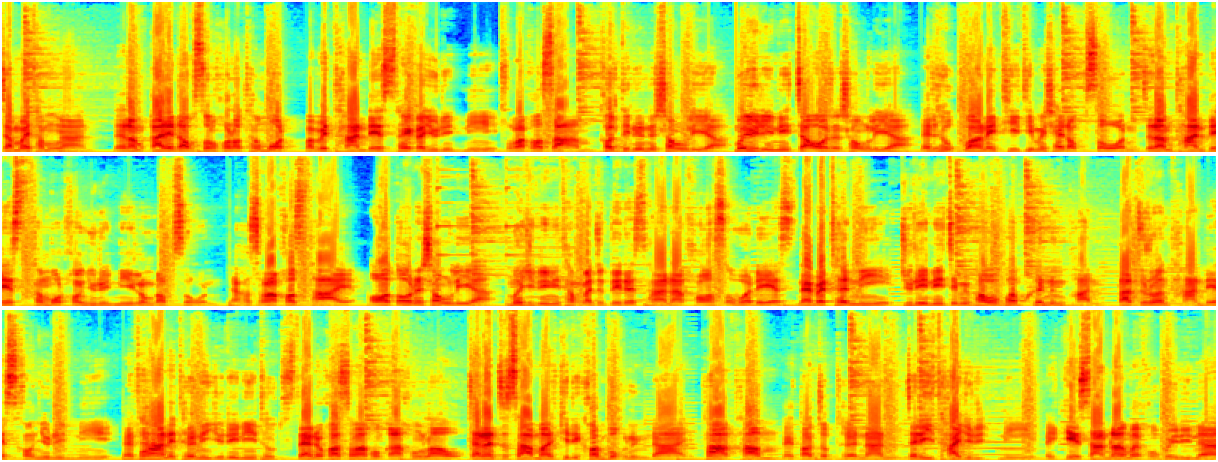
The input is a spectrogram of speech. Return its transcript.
จะไม่ทำงาน และนำการได้ดรอปโซนของเราทั้งหมดมาเป็นฐานเดสให้กับยูนิตนี้ความสามมติข้อ3 c o n t i continue ในช่องเลีย เมื่อยูนิตนี้จะออกจากช่องเลีย และถูกวางในที่ที่ไม่ใช่ดรอปโซน จะนำฐานเดสทั้งหมดของยูนิตนี้ลงดรอปโซน และสมมติข้อสุดท้าย ออโต้ในช่องเลีย เมื่อยูนิตนี้ทำการโจมตีด้วยสถานะ crossover days ในแพทเทิร์นนี้ยูนิตนี้จะมี power เพิ่มขึ้น 1000 ตามจำนวนฐานเดสของยูนิตนี้ และถ้าในเทิร์นนี้ยูนิตนี้ถูกสแตนด้วยความสามารถของการของเรา จากนั้นจะสามารถคิดคอนบวกหนึ่งได้ ถ้าหากทำในตอนจบเทิร์นนั้นจะดีทายยูนิตนี้เป็นเกรดสามร่างใหม่ของเวรีน่า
